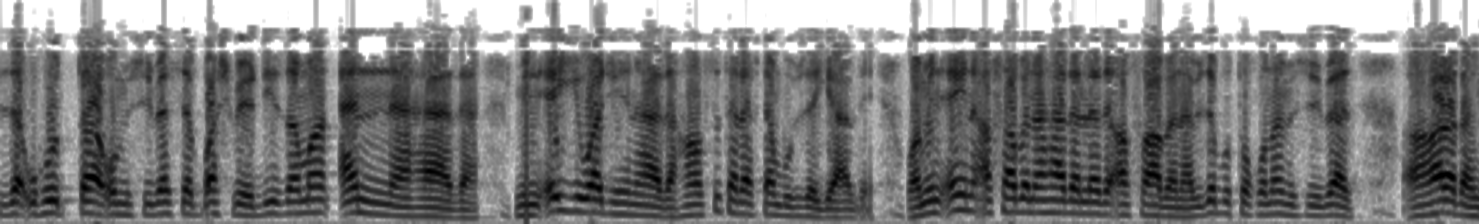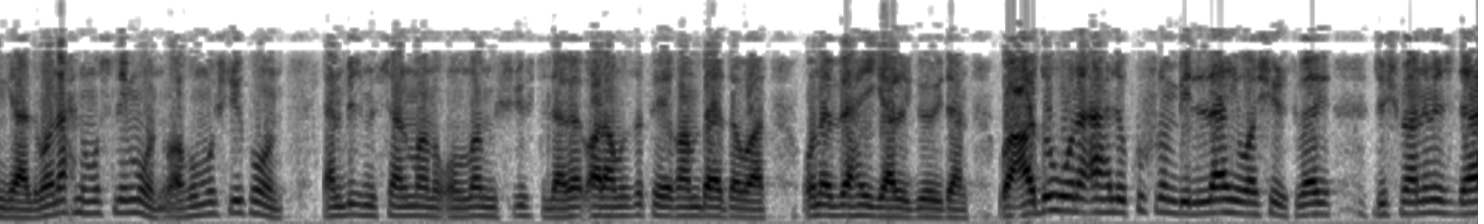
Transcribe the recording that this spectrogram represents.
sizə Uhudda o müsibət sizə baş verdiyi zaman ənnə hədə min eyyi vəcihin hədə hansı tərəfdən bu bizə gəldi? Və min eyni asabənə hədəllədi asabənə bizə bu toxunan müsibət haradan gəldi? Və nəhnu muslimun və hum müşrikun yəni biz müsəlmanıq onlar müşrikdirlər və aramızda Peyğəmbər də var. Ona vəhiy gəlir göydən. Və aduvuna əhli kufrun billahi və şirk. Və düşmənimiz də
